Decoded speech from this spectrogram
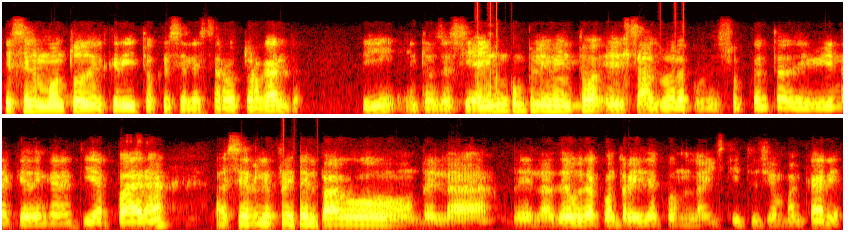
es el monto del crédito que se le estará otorgando. ¿sí? Entonces, si hay un cumplimiento, el saldo de la subcuenta de vivienda queda en garantía para hacerle frente al pago de la, de la deuda contraída con la institución bancaria.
